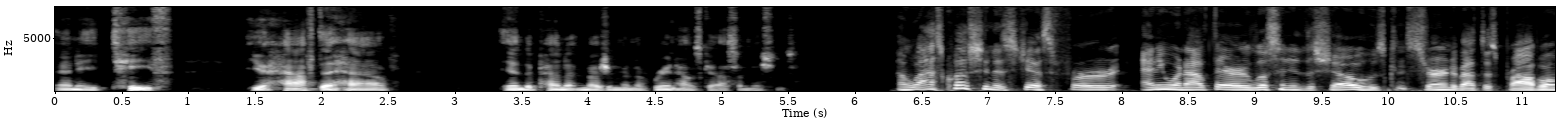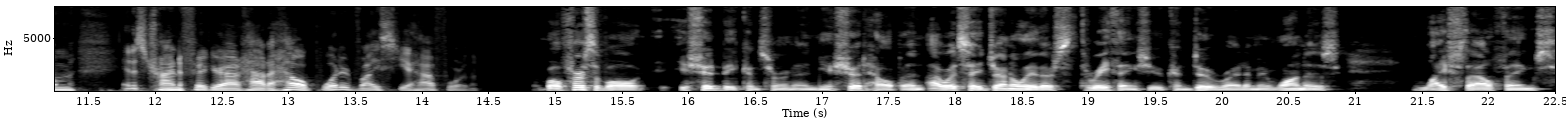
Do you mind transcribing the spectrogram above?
any teeth, you have to have independent measurement of greenhouse gas emissions. And last question is just for anyone out there listening to the show who's concerned about this problem and is trying to figure out how to help. What advice do you have for them? Well, first of all, you should be concerned and you should help. And I would say generally there's three things you can do, right? I mean, one is lifestyle things.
